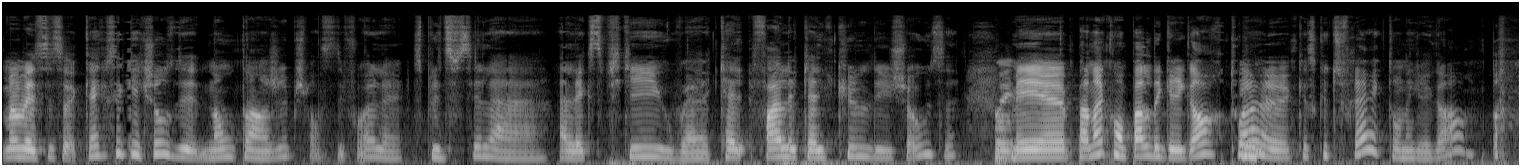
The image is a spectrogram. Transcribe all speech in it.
Non, mais c'est ça. Quand c'est quelque chose de non tangible, je pense que des fois, c'est plus difficile à, l'expliquer ou à faire le calcul des choses. Mais euh, pendant qu'on parle d'égrégore, toi, euh, qu'est-ce que tu ferais avec ton égrégore?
